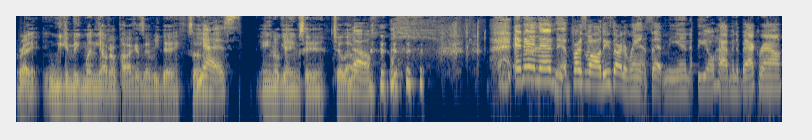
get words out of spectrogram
right, we can make money out of our pockets every day. So Yes. ain't no games here. Chill out. No. and then, then, first of all, these are the rants that me and Theo have in the background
